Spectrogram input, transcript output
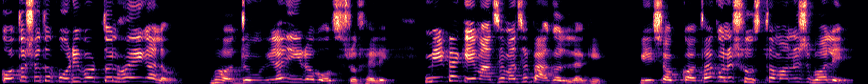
কত শত পরিবর্তন হয়ে গেল। ভদ্রমহিলা নীরব অস্ত্র ফেলে। মেয়েটাকে মাঝে মাঝে পাগল লাগে। এসব কথা কোনো সুস্থ মানুষ বলে।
